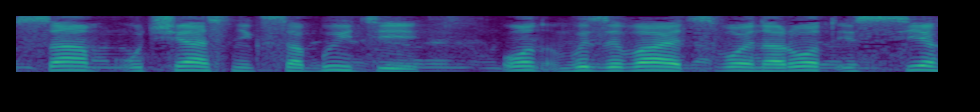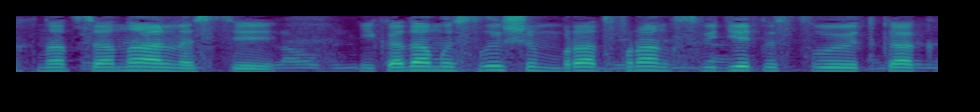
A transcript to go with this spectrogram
сам участник событий, Он вызывает свой народ из всех национальностей. И когда мы слышим, брат Франк свидетельствует, как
